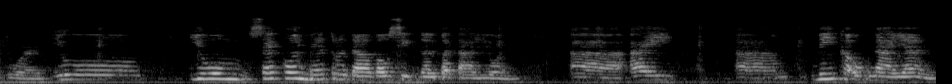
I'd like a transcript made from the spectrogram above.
Edward. Yung, yung Second Metro Davao Signal Battalion ah, ay um, may kaugnayan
